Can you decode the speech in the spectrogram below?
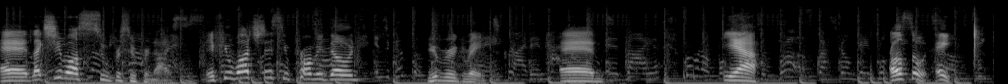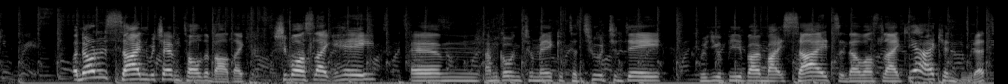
And like she was super super nice. If you watch this, you probably don't. You were great. And yeah. Also, hey, another sign which I haven't told about. Like she was like, hey, um, I'm going to make a tattoo today. Will you be by my side? And I was like, yeah, I can do that.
